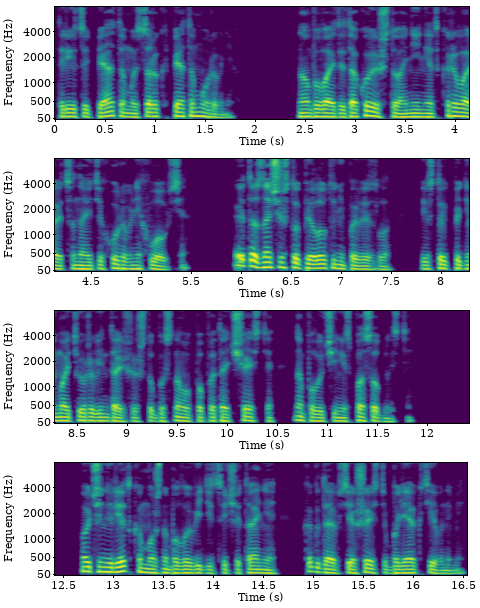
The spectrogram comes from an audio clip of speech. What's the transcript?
тридцать пятом и сорок пятом уровнях. Но бывает и такое, что они не открываются на этих уровнях вовсе. Это значит, что пилоту не повезло, и стоит поднимать уровень дальше, чтобы снова попытать счастье на получение способности. Очень редко можно было увидеть сочетание, когда все шесть были активными.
